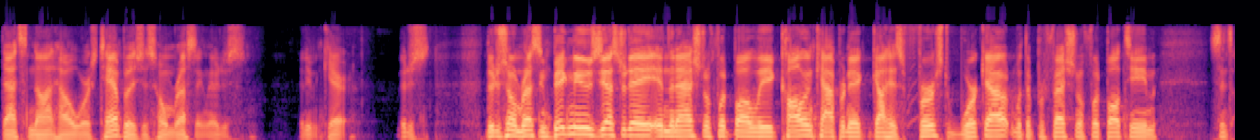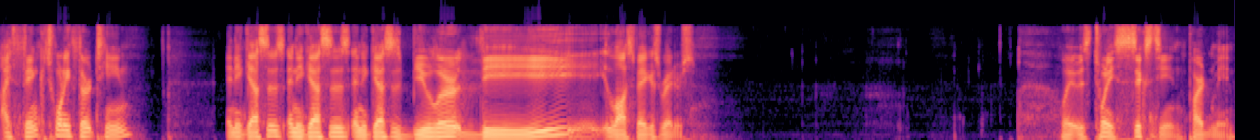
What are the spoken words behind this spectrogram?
That's not how it works. Tampa is just home resting. They're just they don't even care. They're just they're just home resting. Big news yesterday in the National Football League. Colin Kaepernick got his first workout with the professional football team since I think 2013. Any guesses? Any guesses? Any guesses? Bueller, the Las Vegas Raiders. Wait, it was 2016. Pardon me.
